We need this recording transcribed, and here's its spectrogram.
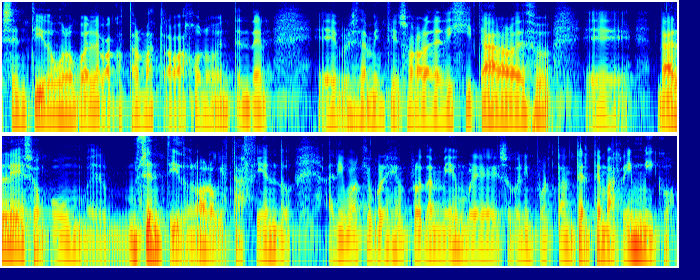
sentido, bueno, pues le va a costar más trabajo, ¿no? Entender eh, precisamente eso a la hora de digitar, a la hora de eso, eh, darle eso pues, un, sentido ¿no? a lo que está haciendo. Al igual que, por ejemplo, también, hombre, súper importante el tema rítmico.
